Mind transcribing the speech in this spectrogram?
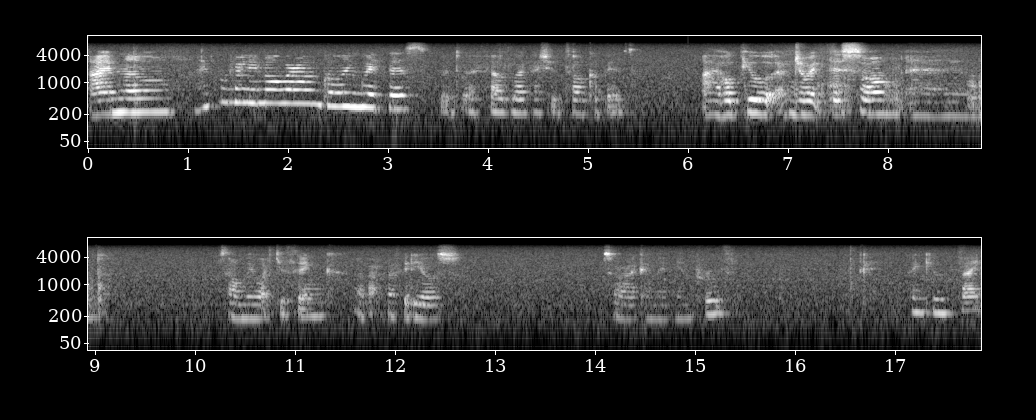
I'm no, I don't really know where I'm going with this, but I felt like I should talk a bit. I hope you enjoyed this song and tell me what you think about my videos so I can maybe improve. Okay, thank you, bye.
